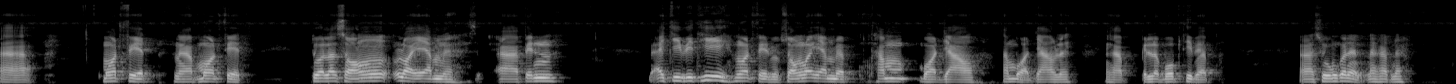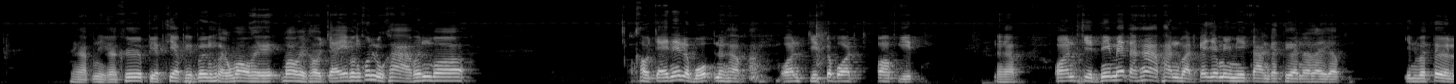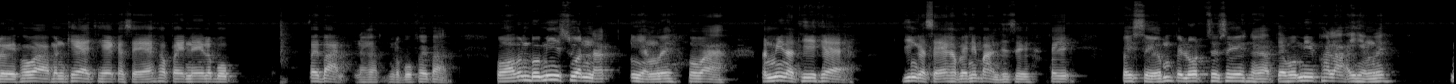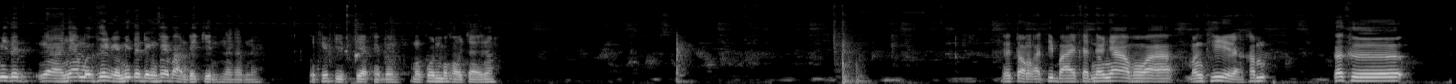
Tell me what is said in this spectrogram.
อ่ามอดเฟสนะครับมอดเฟสตัวละสองร้อยแอมป์เนี่ยอ่าเป็น IGBT มอดเฟสแบบ200แอมป์แบบทำบอร์ดยาวทำบอร์ดยาวเลยนะครับ เป็นระบบที่แบบอ่าสูงกว่านั้นนะครับนะนะครับนี่ก็คือเปรียบเทียบให้เบิ่งแล้วก็เว้าให้เว้าให้เข้าใจบางคนลูกค้าเพิ่นบ่เข้าใจในระบบนะครับออนกิตกับบอร์ดออฟกิตนะครับออนกิตนี่แม้แต่5,000วัตต์ก็ยังไม่มีการกระเทือนอะไรกับอินเวอร์เตอร์เลย เพราะว่ามันแค่แชร์กระแสเข้าไปในระบบไฟบ้านนะครับ ระบบไฟบ้านเพราะมันบ่มีส่วนหนักอย่างเลยเพราะว่า มันมีหน้าที่แค่ ยิงกระแสเข้าไปในบ้านซื่อไปไปเสริมไปลดซื่อนะครับ แต่ว่ามีภาระอย่างเลย มีแต่อ่าย่ามมื้อคืนก็มีแต่ดึงไฟบ้านไปกินนะครับนะนี่คือเปรียบเทียบให้เบิ่งบางคนบ่เข้าใจเนาะเดี๋ยวต้องอธิบายกันยาวๆเพราะว่าบางที่น่ะคำก็คือ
